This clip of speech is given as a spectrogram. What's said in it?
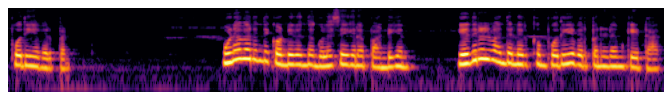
புதிய விற்பன். உணவருந்தி கொண்டிருந்த குலசேகர பாண்டியன் எதிரில் வந்து நிற்கும் புதிய விற்பனிடம் கேட்டார்.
